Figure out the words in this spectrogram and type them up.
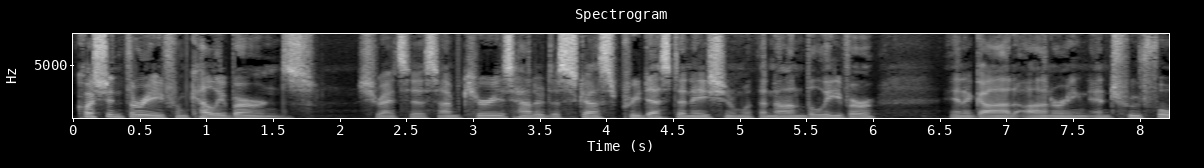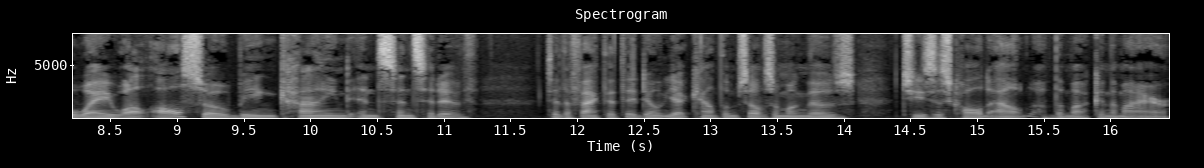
Question three from Kelly Burns. She writes this I'm curious how to discuss predestination with a non believer in a God honoring and truthful way while also being kind and sensitive to the fact that they don't yet count themselves among those Jesus called out of the muck and the mire.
